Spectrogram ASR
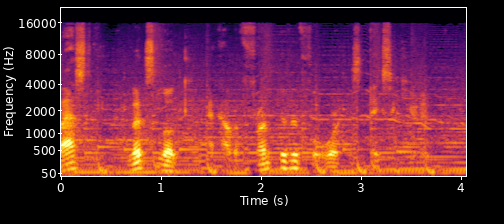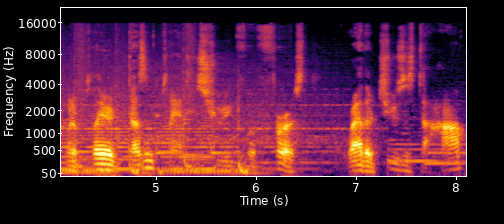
Lastly, let's look at how the front pivot footwork is executed when a player doesn't plant his shooting foot first, but rather chooses to hop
